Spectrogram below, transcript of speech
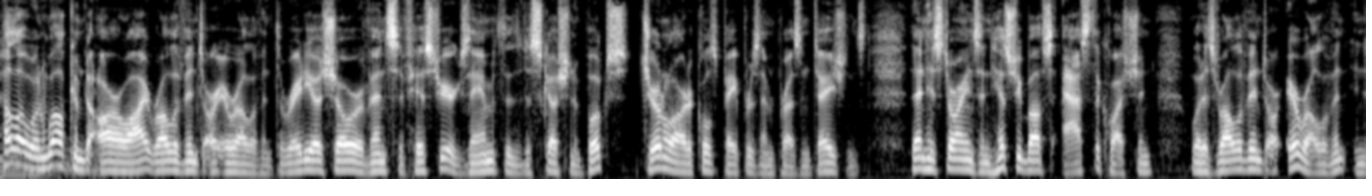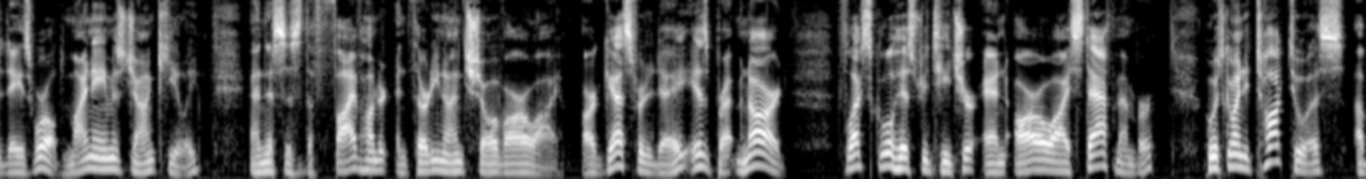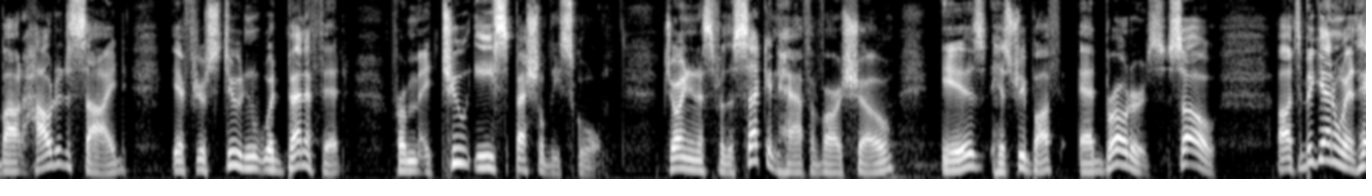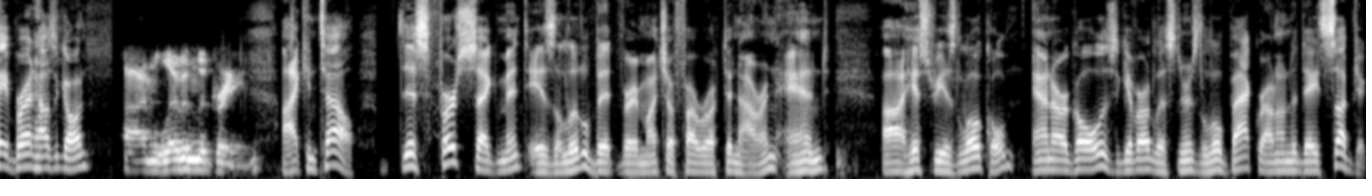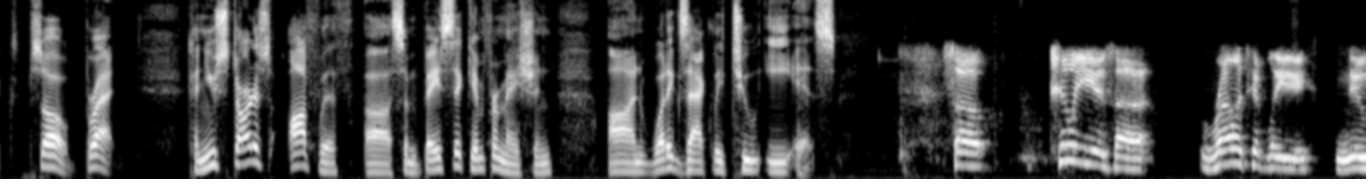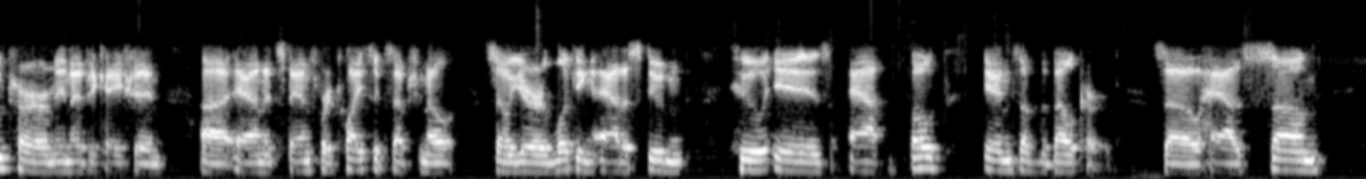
Hello and welcome to ROI, Relevant or Irrelevant, the radio show where events of history are examined through the discussion of books, journal articles, papers, and presentations. Then historians and history buffs ask the question what is relevant or irrelevant in today's world? My name is John Kealey, and this is the 539th show of ROI. Our guest for today is Brett Monnard. Flex School history teacher and ROI staff member, who is going to talk to us about how to decide if your student would benefit from a 2E specialty school. Joining us for the second half of our show is history buff Ed Broders. So, uh, to begin with, hey, Brett, how's it going? I'm living the dream. I can tell. This first segment is a little bit very much a Faruk Naran, and uh, history is local, and our goal is to give our listeners a little background on today's subject. So, Brett, can you start us off with uh, some basic information on what exactly 2E is? So, 2E is a relatively new term in education, uh, and it stands for twice exceptional. So, you're looking at a student who is at both ends of the bell curve. So, has some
